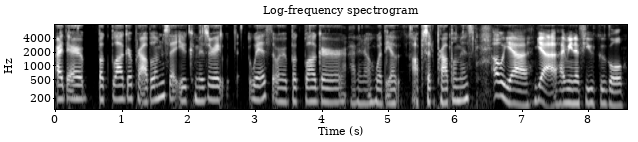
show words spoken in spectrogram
Are there book blogger problems that you commiserate with, or a book blogger? I don't know what the opposite of problem is. Oh yeah, yeah. I mean, if you Google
